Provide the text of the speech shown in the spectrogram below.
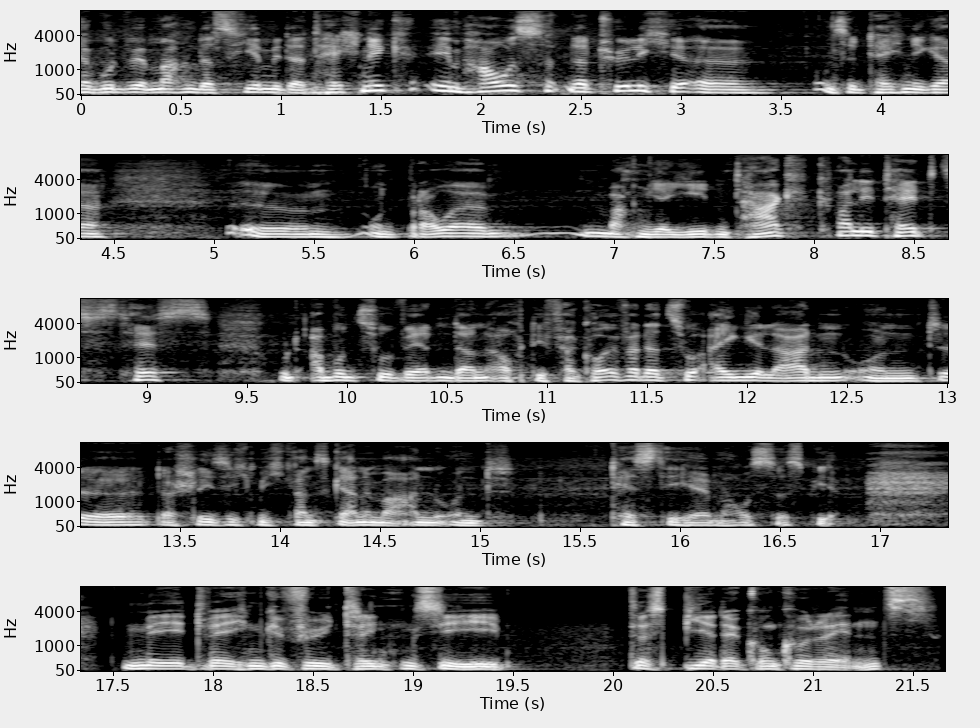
Ja gut, wir machen das hier mit der Technik im Haus natürlich. Äh, unsere Techniker äh, und Brauer machen ja jeden Tag Qualitätstests und ab und zu werden dann auch die Verkäufer dazu eingeladen und äh, da schließe ich mich ganz gerne mal an und teste hier im Haus das Bier. Mit welchem Gefühl trinken Sie das Bier der Konkurrenz?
